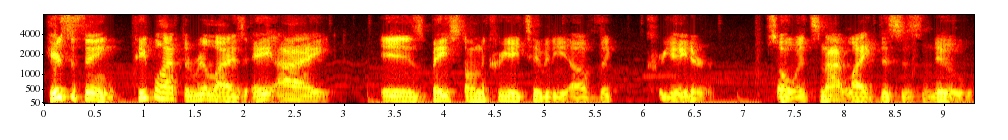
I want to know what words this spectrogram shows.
here's the thing people have to realize AI is based on the creativity of the creator. So it's not like this is new.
